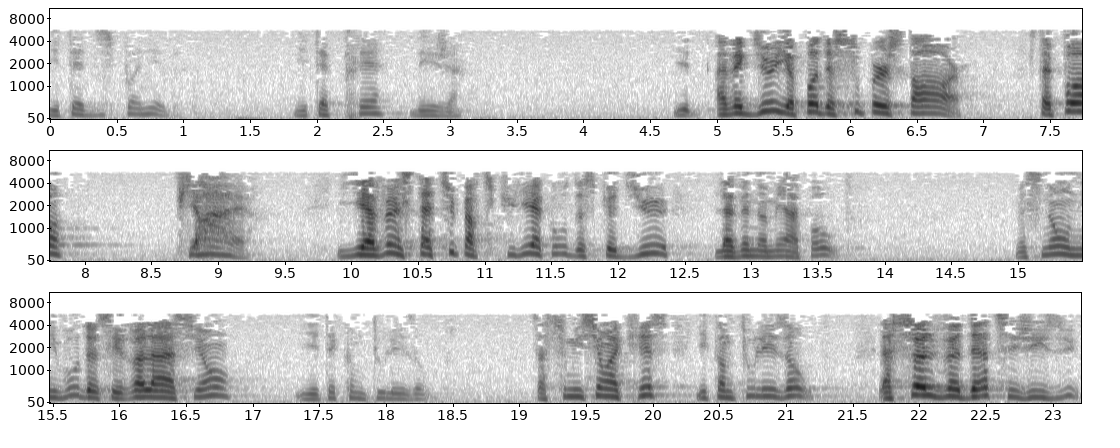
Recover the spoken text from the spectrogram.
Il était disponible. Il était près des gens. avec Dieu, il n'y a pas de superstar. Ce n'était pas Pierre. Il y avait un statut particulier à cause de ce que Dieu l'avait nommé apôtre. Mais sinon, au niveau de ses relations, il était comme tous les autres. Sa soumission à Christ, il est comme tous les autres. La seule vedette, c'est Jésus.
